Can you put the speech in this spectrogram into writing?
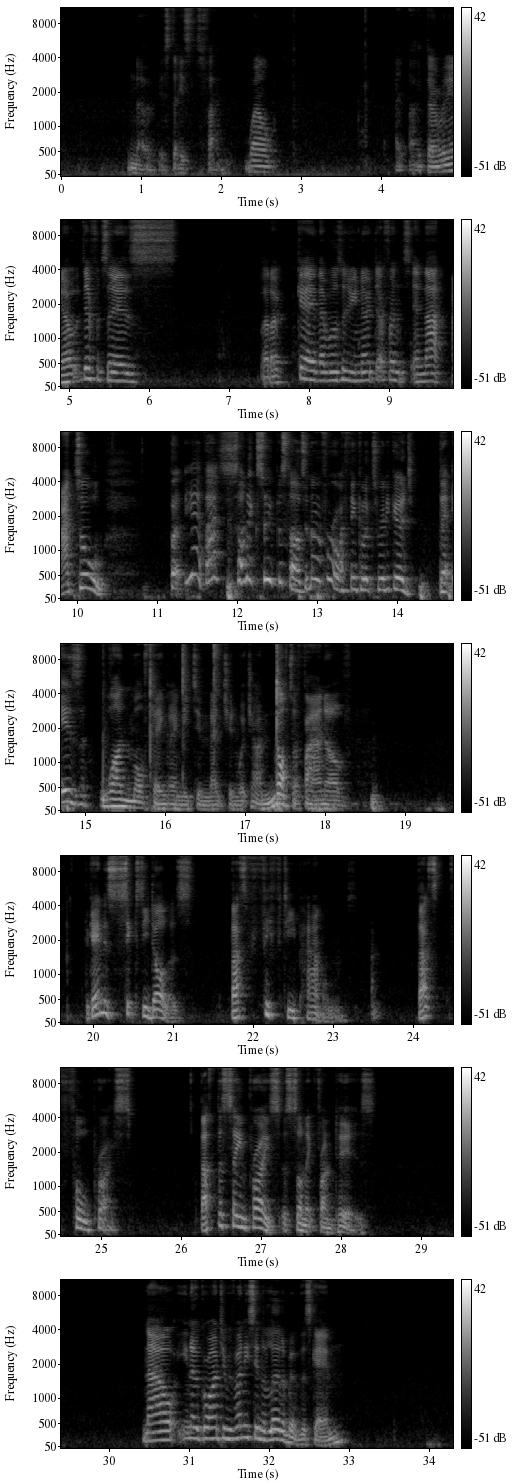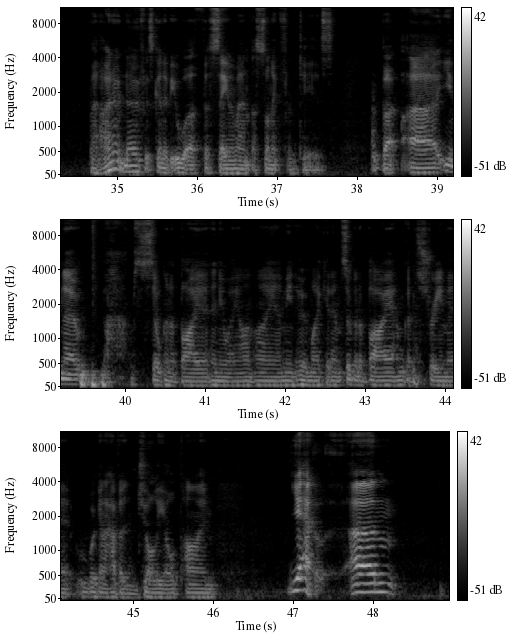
No, it stays as Fang. Well, I, I don't really know what the difference is. But okay, there was no difference in that at all. But yeah, that's Sonic Superstars, and overall, I think it looks really good. There is one more thing I need to mention, which I'm not a fan of. The game is $60. That's £50. That's full price. That's the same price as Sonic Frontiers. Now, you know, granted, we've only seen a little bit of this game, but I don't know if it's going to be worth the same amount as Sonic Frontiers. But uh, you know, I'm still gonna buy it anyway, aren't I? I mean, who am I kidding? I'm still gonna buy it. I'm gonna stream it. We're gonna have a jolly old time. Yeah, um,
